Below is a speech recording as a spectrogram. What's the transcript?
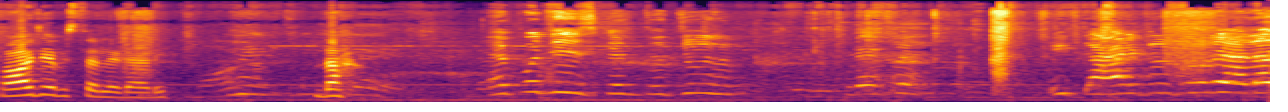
బాగా చేపిస్తాలే డాడీ. దా. ఈ టైర్ చూడు ఎలా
